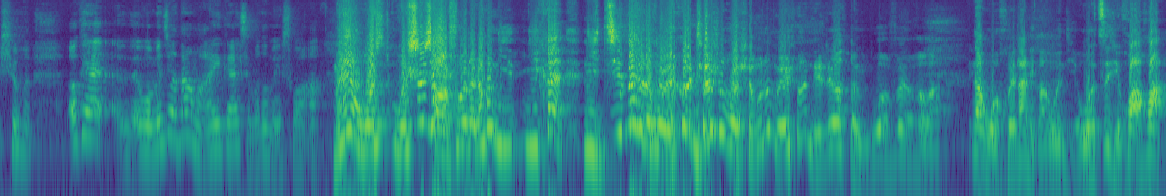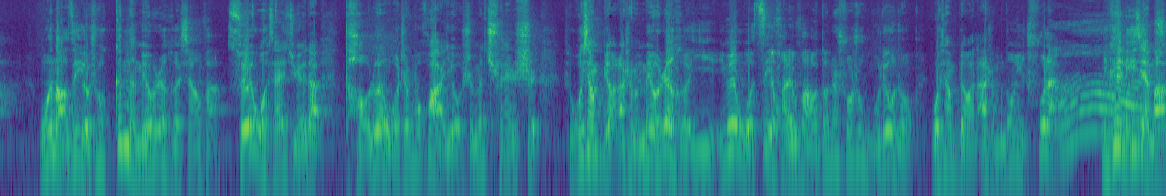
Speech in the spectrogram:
是吗？OK，我们就当王阿姨刚才什么都没说啊。没有，我我是想说的。然后你你看，你击败了我，然后你就说我什么都没说，你这个很过分，好吧？那我回答你刚刚问题，我自己画画。我脑子有时候根本没有任何想法，所以我才觉得讨论我这幅画有什么诠释，我想表达什么没有任何意义，因为我自己画了一幅画，我都能说出五六种我想表达什么东西出来，你可以理解吗？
